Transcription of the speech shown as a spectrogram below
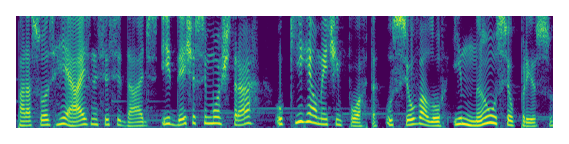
para suas reais necessidades e deixe-se mostrar o que realmente importa, o seu valor e não o seu preço.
